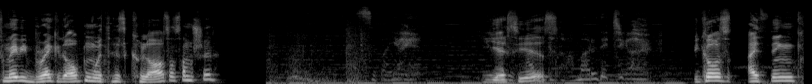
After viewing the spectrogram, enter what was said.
To maybe break it open with his claws or some shit? Yes, he is. Because I think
